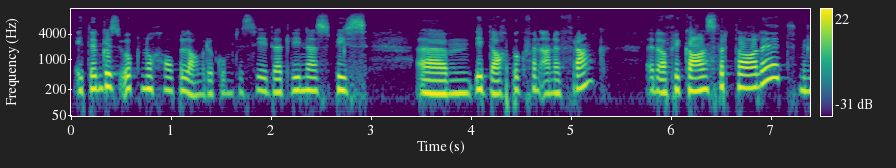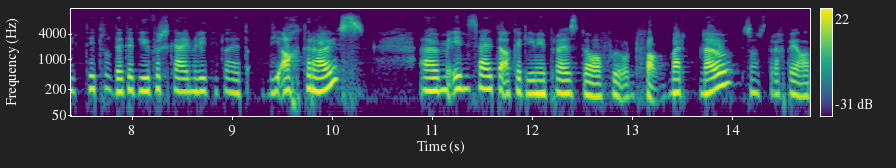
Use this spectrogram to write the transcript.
Ik denk het is ook nogal belangrijk om te zeggen dat Lina Spies um, die dagboek van Anne Frank in Afrikaans vertaal het, met die titel, dit het hier verskyn met die titel het Die Achterhuis. Um, en sy het de academieprijs daarvoor ontvang. Maar nou is ons terug bij haar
